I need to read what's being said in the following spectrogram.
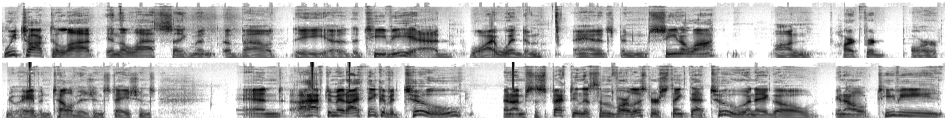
We talked a lot in the last segment about the uh, the TV ad, Why Windham, and it's been seen a lot on Hartford or New Haven television stations. And I have to admit, I think of it too, and I'm suspecting that some of our listeners think that too, and they go, you know, TV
